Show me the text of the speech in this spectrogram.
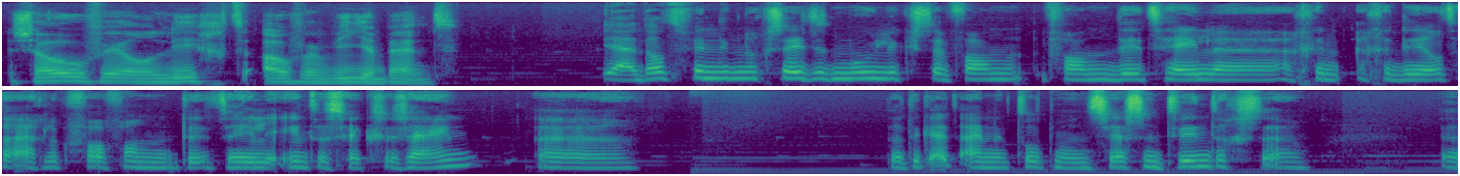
zoveel liegt over wie je bent? Ja, dat vind ik nog steeds het moeilijkste van, van dit hele ge- gedeelte, eigenlijk van, van dit hele intersexe zijn. Eh, dat ik uiteindelijk tot mijn 26e eh,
